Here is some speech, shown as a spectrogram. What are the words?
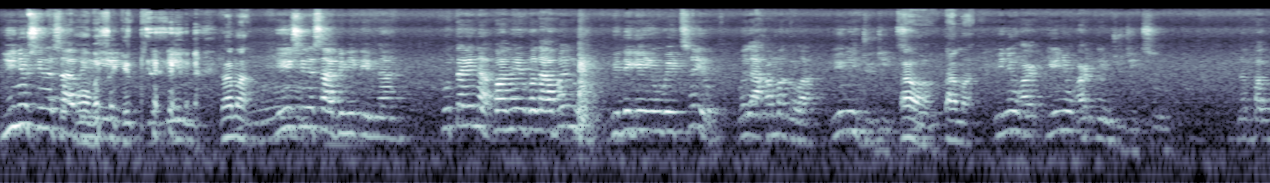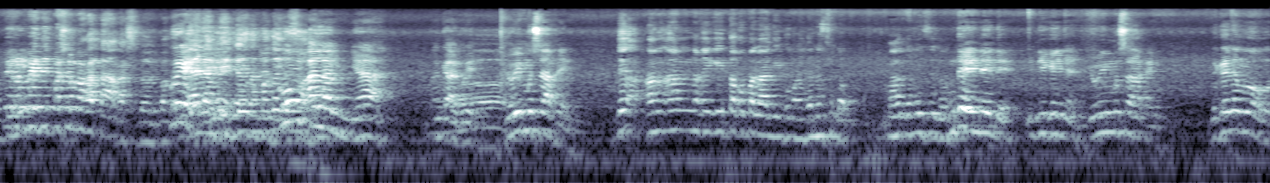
Yun yung sinasabi Oo, ni, ni Tim. Tama. Yun yung sinasabi ni Tim na, putay na, paano yung kalaban mo? Binigay yung weight sa'yo. Wala kang magawa. Yun yung jujitsu. tama. Yun yung art, yun yung art ng jujitsu. Na pag pero pwede pa siya makatakas doon. Pag Pwede. alam din Pwede, ka magaling Kung alam niya ang gagawin. Oo. Gawin mo sa akin. Hindi, ang, ang nakikita ko palagi gumagano sila. Gumagano sila. Hindi, hindi, hindi. Hindi ganyan. Gawin mo sa akin. Nagana mo ako.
